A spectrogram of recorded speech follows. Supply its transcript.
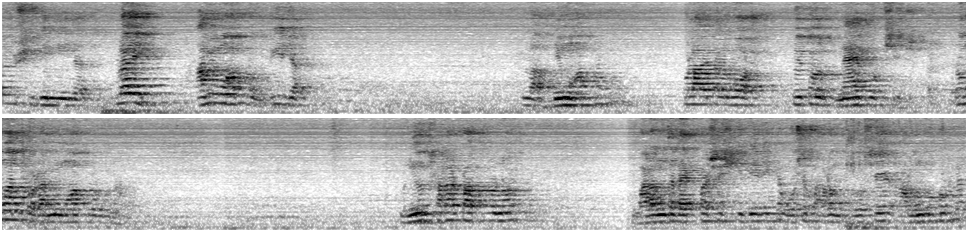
একটু সিধে নিয়ে যাচ্ছে বলল, আমি মহাপ্রভু দিয়ে বলল, আপনি মহাপ্রভু? হয় তাহলে বস তুই তো ন্যায় করছিস। প্রমাণ কর, আমি মহাপ্রভু না। উনিও ছাড়ার পাত্র নয়। বারান্দার এক পাশে সিঁড়ি রেখে বসে আরম্ভ বসে আরম্ভ করলেন।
